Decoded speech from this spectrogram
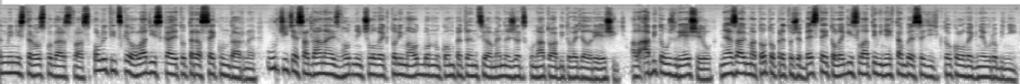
len minister hospodárstva. Z politického hľadiska je to teraz sekundárne. Určite sa dá nájsť vhodný človek, ktorý má odbornú kompetenciu a manažerskú na to, aby to vedel riešiť. Ale aby to už riešil. Mňa zaujíma toto, pretože bez tejto legislatívy nech tam bude sedieť ktokoľvek, neurobi nič.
